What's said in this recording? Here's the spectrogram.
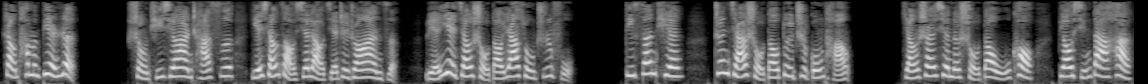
让他们辨认。省提刑按察司也想早些了结这桩案子，连夜将首盗押送知府。第三天，真假首盗对质公堂。阳山县的首盗吴寇，彪形大汉，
